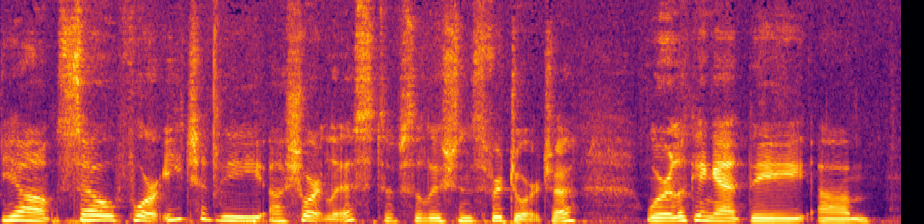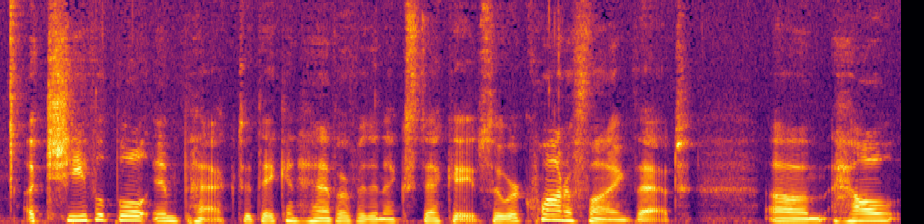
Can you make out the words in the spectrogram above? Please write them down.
Yeah. So for each of the uh, short list of solutions for Georgia, we're looking at the um, achievable impact that they can have over the next decade. So we're quantifying that. Um, how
